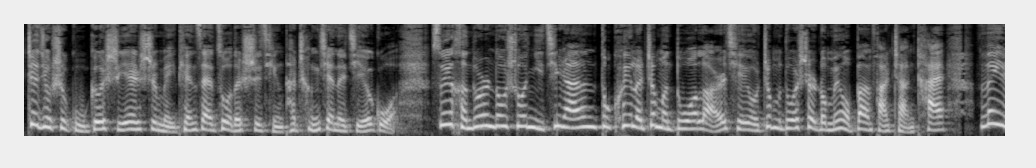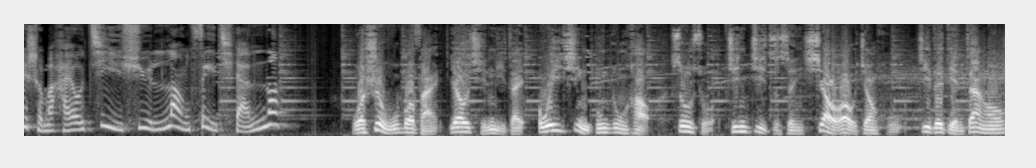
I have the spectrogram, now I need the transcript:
这就是谷歌实验室每天在做的事情，它呈现的结果。所以很多人都说，你既然都亏了这么多了，而且有这么多事儿都没有办法展开，为什么还要继续浪费钱呢？我是吴伯凡，邀请你在微信公众号搜索“经济之声笑傲江湖”，记得点赞哦。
